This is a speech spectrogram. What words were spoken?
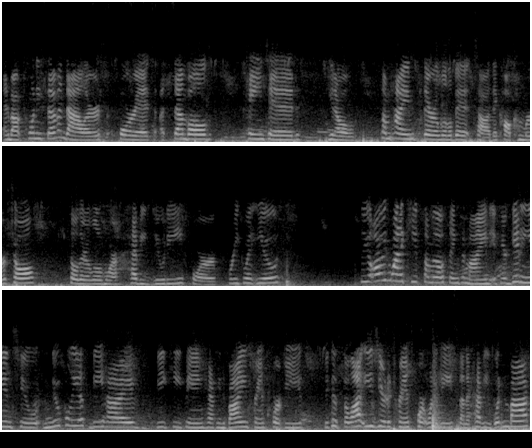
And about $27 for it assembled, painted, you know, sometimes they're a little bit, uh, they call commercial, so they're a little more heavy duty for frequent use. So you always want to keep some of those things in mind if you're getting into nucleus beehives, beekeeping, having to buy and transport bees, because it's a lot easier to transport one of these than a heavy wooden box,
